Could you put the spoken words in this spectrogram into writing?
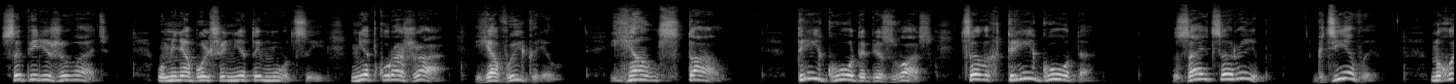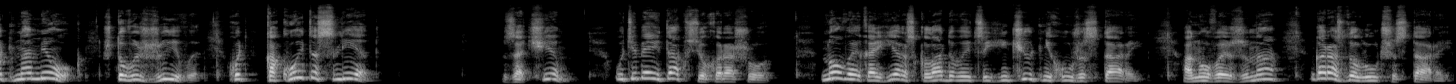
сопереживать. У меня больше нет эмоций, нет куража. Я выгорел. Я устал. Три года без вас. Целых три года. Зайца рыб, где вы? Ну, хоть намек, что вы живы, хоть какой-то след. Зачем? У тебя и так все хорошо. Новая карьера складывается ничуть не хуже старой, а новая жена гораздо лучше старой.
